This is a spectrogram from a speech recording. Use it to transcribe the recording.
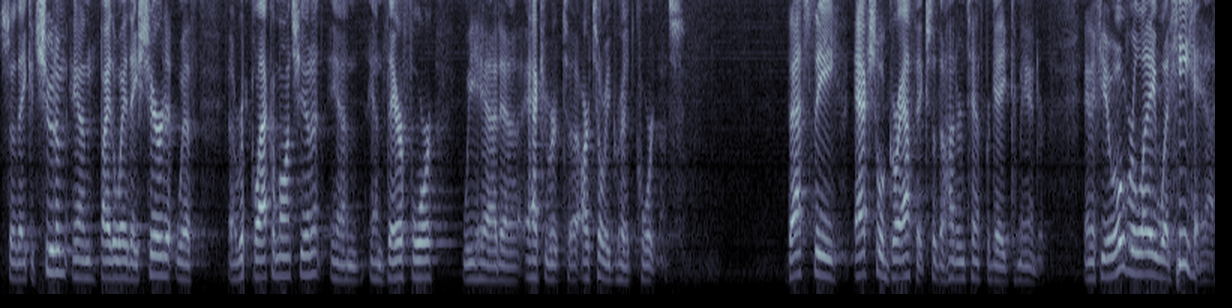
so they could shoot them. And by the way, they shared it with uh, Rick Lacquement's unit, and, and therefore we had uh, accurate uh, artillery grid coordinates. That's the actual graphics of the 110th Brigade commander. And if you overlay what he had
